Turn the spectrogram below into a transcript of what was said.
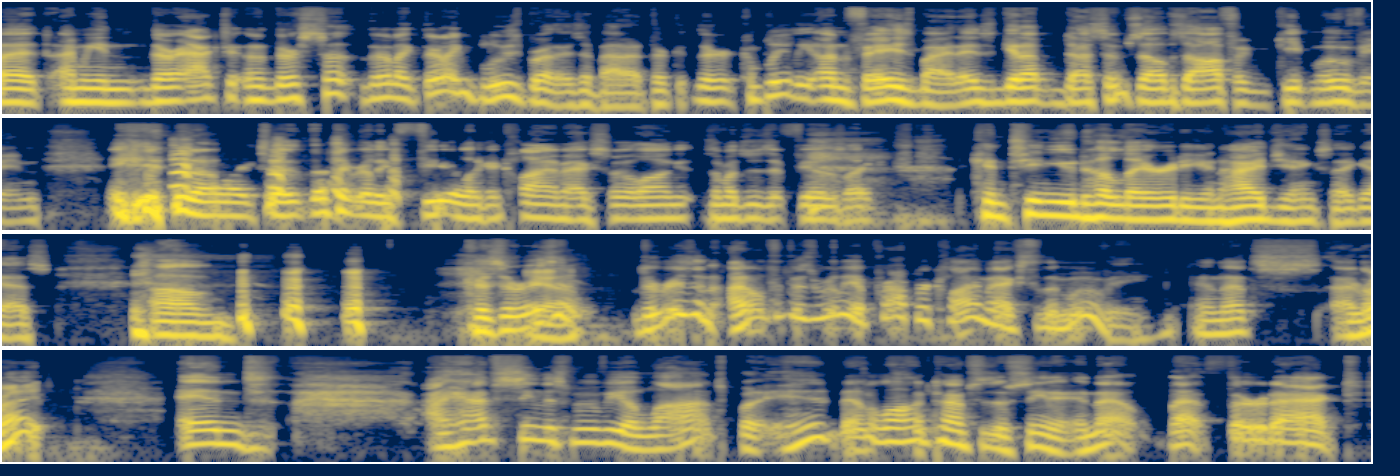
but I mean, they're acting. They're so they're like they're like Blues Brothers about it. They're they're completely unfazed by it. They just get up, dust themselves off, and keep moving. You know, like so it doesn't really feel like a climax so long so much as it feels like continued hilarity and hijinks. I guess, um, because there Yeah. isn't there isn't. I don't think there's really a proper climax to the movie, and that's I You're don't right. and I have seen this movie a lot, but it had been a long time since I've seen it. And that that third act,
